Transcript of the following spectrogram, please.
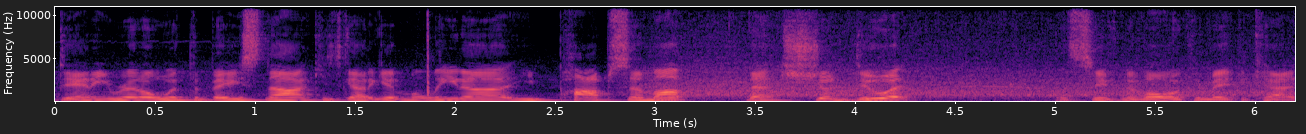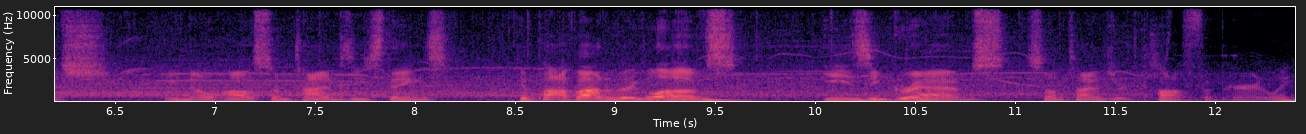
Danny Riddle with the base knock. He's got to get Molina. He pops him up. That should do it. Let's see if Novoa can make the catch. We know how sometimes these things can pop out of their gloves. Easy grabs sometimes are tough, apparently.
